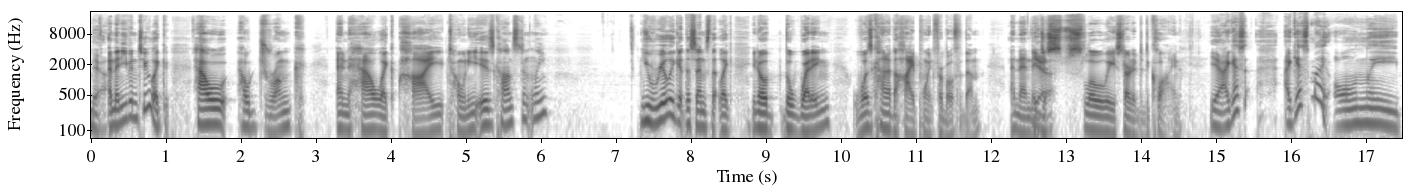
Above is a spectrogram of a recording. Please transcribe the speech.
Yeah. and then even too like how how drunk and how like high Tony is constantly you really get the sense that like you know the wedding was kind of the high point for both of them. And then they Yeah. just slowly started to decline. Yeah, I guess I guess my only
